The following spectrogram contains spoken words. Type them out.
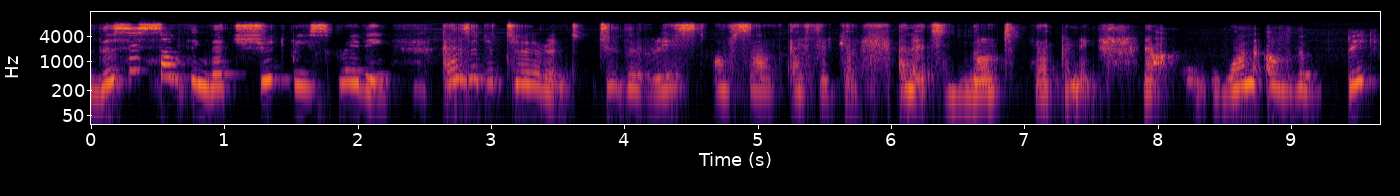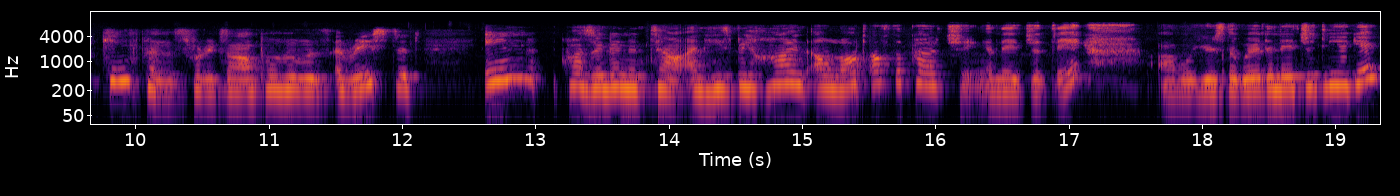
this is something that should be spreading as a deterrent to the rest of South Africa. And it's not happening. Now, one of the big kingpins, for example, who was arrested in KwaZulu Natal, and he's behind a lot of the poaching, allegedly. I will use the word allegedly again.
